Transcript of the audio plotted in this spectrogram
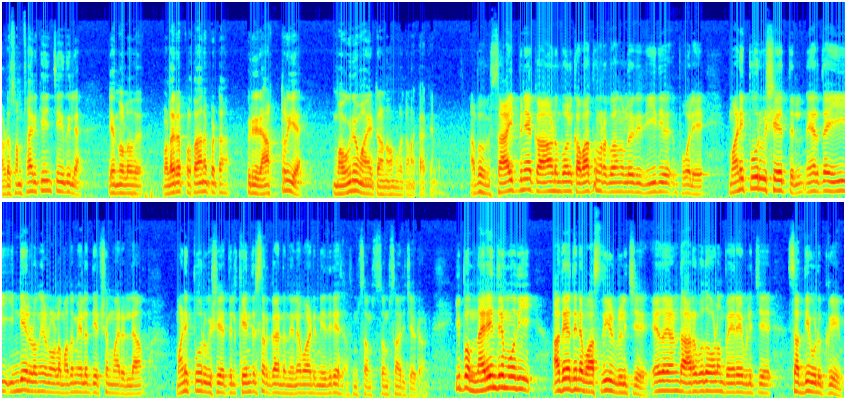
അവിടെ സംസാരിക്കുകയും ചെയ്തില്ല എന്നുള്ളത് വളരെ പ്രധാനപ്പെട്ട ഒരു രാഷ്ട്രീയ മൗനമായിട്ടാണ് നമ്മൾ കണക്കാക്കേണ്ടത്. അപ്പോൾ സായിപ്പിനെ കാണുമ്പോൾ കവാത്ത് മറക്കുക എന്നുള്ളൊരു രീതി പോലെ മണിപ്പൂർ വിഷയത്തിൽ നേരത്തെ ഈ ഇന്ത്യയിലുടനീളമുള്ള മതമേലധ്യക്ഷന്മാരെല്ലാം മണിപ്പൂർ വിഷയത്തിൽ കേന്ദ്ര സർക്കാരിന്റെ നിലപാടിനെതിരെ സംസാരിച്ചവരാണ്. ഇപ്പം നരേന്ദ്രമോദി അദ്ദേഹത്തിന്റെ വസതിയിൽ വിളിച്ച് ഏതാണ്ട് അറുപതോളം പേരെ വിളിച്ച് സദ്യ കൊടുക്കുകയും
